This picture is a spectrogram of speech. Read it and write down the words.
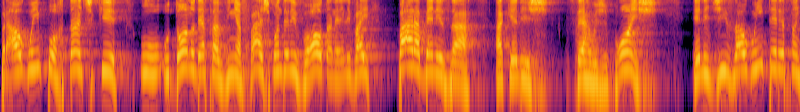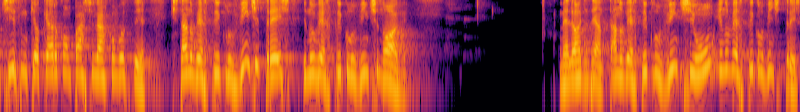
para algo importante que o, o, dono dessa vinha faz quando ele volta, né? ele vai parabenizar aqueles servos bons ele diz algo interessantíssimo que eu quero compartilhar com você, que está no versículo 23 e no versículo 29. Melhor dizendo, está no versículo 21 e no versículo 23.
